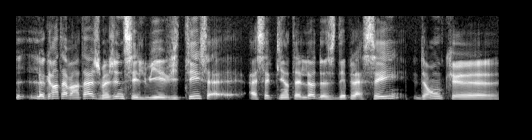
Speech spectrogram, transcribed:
Le grand avantage, j'imagine, c'est lui éviter à cette clientèle-là de se déplacer, donc euh,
